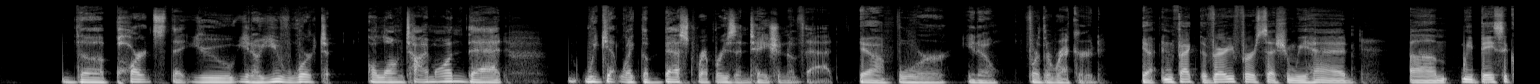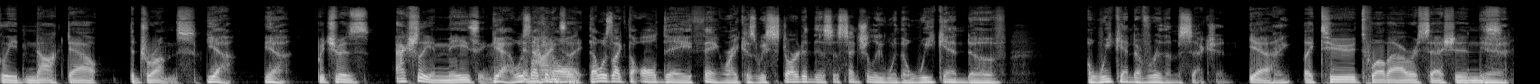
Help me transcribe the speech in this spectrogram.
the parts that you, you know, you've worked a long time on that we get like the best representation of that Yeah. for, you know, for the record. Yeah. In fact, the very first session we had, um, we basically knocked out the drums, Yeah. Yeah. which was actually amazing. Yeah, it was like an all that was like the all day thing, right? Because we started this essentially with a weekend of a weekend of rhythm section. yeah, right. like two 12 hour sessions. Yeah.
